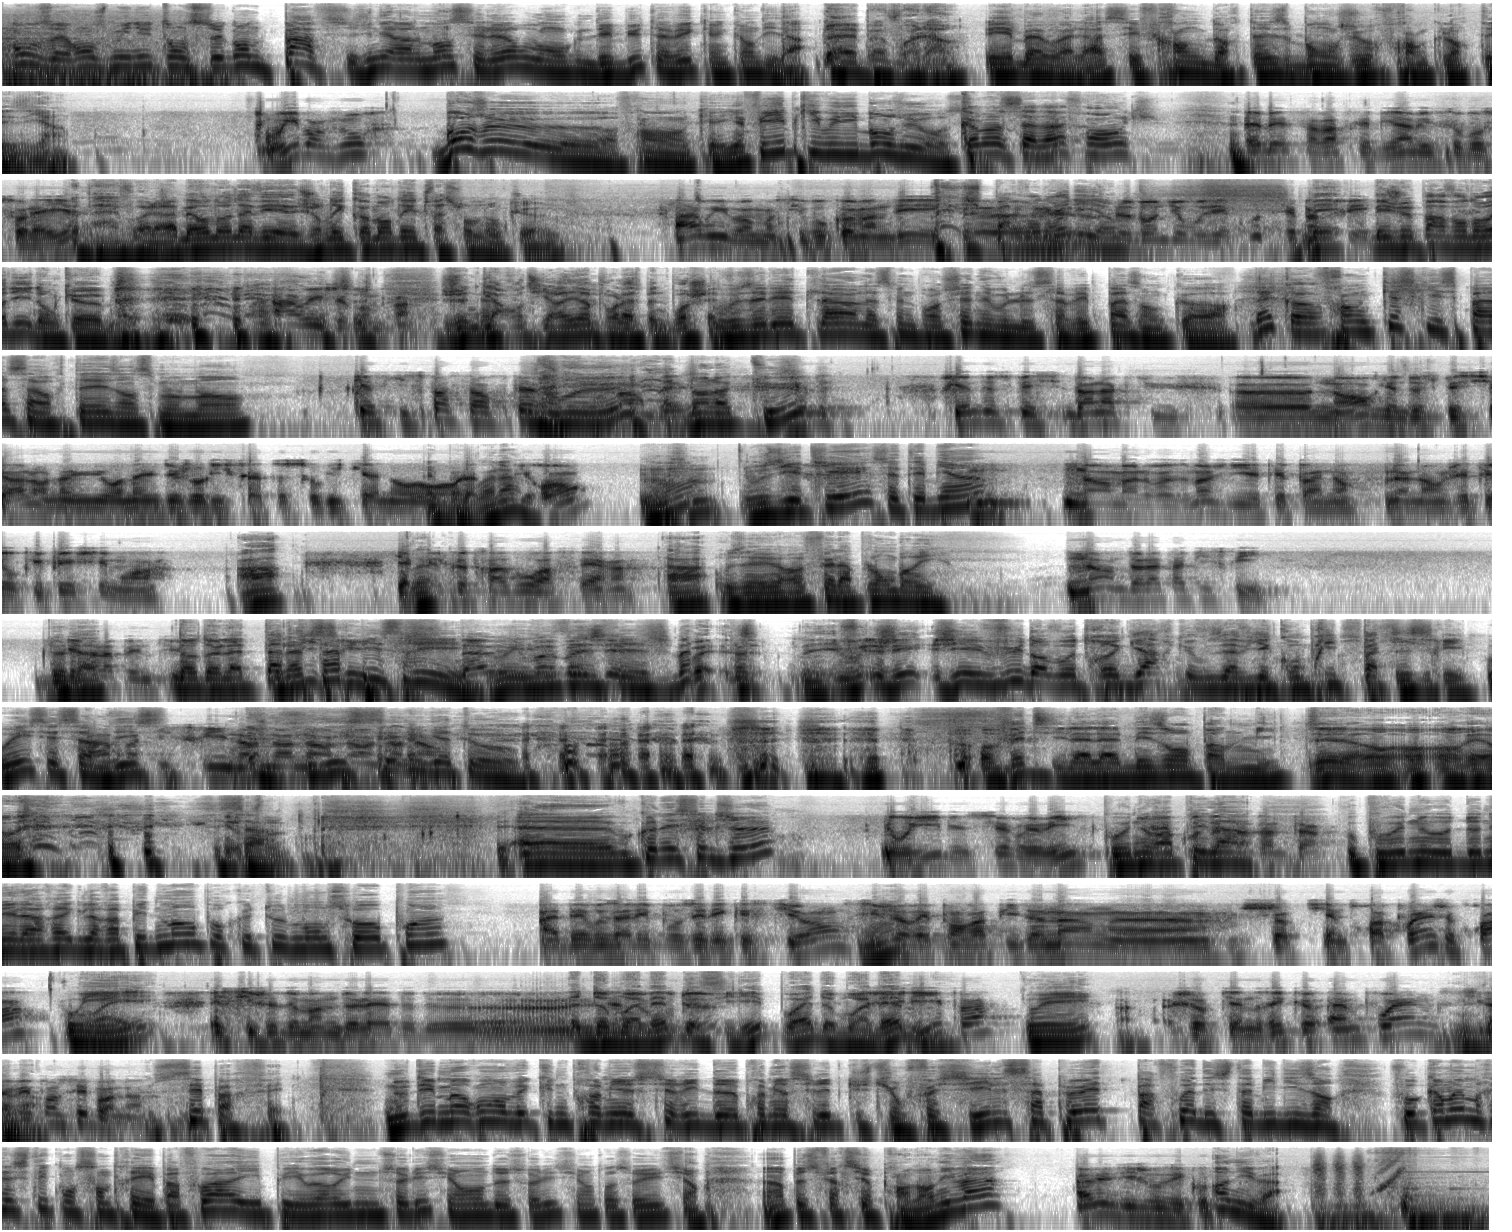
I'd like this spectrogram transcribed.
11h11 minutes 11 secondes, paf Généralement, c'est l'heure où on débute avec un candidat. Eh ben voilà. Et ben voilà, c'est Franck Dortez. Bonjour Franck l'Ortésien. Oui, bonjour. Bonjour Franck. Il y a Philippe qui vous dit bonjour. aussi. Comment ça va, Franck? Eh bien, ça va très bien avec ce beau soleil. Ben voilà, mais on en avait, j'en ai commandé de toute façon, donc. euh, Ah oui, bon, moi, si vous commandez que Je pars vendredi, le, hein. le bon Dieu vous écoute, c'est mais, parfait. mais je pars vendredi, donc euh, Ah oui, je comprends. je ne garantis rien pour la semaine prochaine. Vous allez être là la semaine prochaine et vous ne le savez pas encore. D'accord. Franck, qu'est-ce qui se passe à Orthez en ce moment? Qu'est-ce qui se passe à Orthez en ce moment? Ben, Dans l'actu rien de- spécial. Dans l'actu, euh, non, rien de spécial. On a eu, on a eu des jolies fêtes ce week-end au Eh ben lac voilà. Piron. Hein Vous y étiez? C'était bien? Non, malheureusement, je n'y étais pas. Non, non, non, j'étais occupé chez moi. Ah, Il y a Ouais. quelques travaux à faire. ah, vous avez refait la plomberie. Non, de la tapisserie. De la, la peinture. Non, de la tapisserie. Oui, j'ai- vu dans votre regard que vous aviez compris pâtisserie. Oui, c'est ça. Ah, pâtisserie. Non, non, non, c'est non, le non. gâteau. En fait, il a la maison en pain de mie. C'est ça. Euh, vous connaissez le jeu? Oui, bien sûr, oui, oui. Pouvez nous rappeler la-. Vous pouvez nous donner la règle rapidement pour que tout le monde soit au point Ah ben, vous allez poser des questions. Si Hein je réponds rapidement, euh, j'obtiens trois points, je crois. Oui. Et si je demande de l'aide de... De moi-même, de Philippe, ouais, de moi-même. Philippe, Oui. J'obtiendrai que un point si la Voilà. réponse est bonne. C'est parfait. Nous démarrons avec une première série de première série de questions faciles. Ça peut être parfois déstabilisant. Faut quand même rester concentré. Parfois, il peut y avoir une solution, deux solutions, trois solutions. On peut se faire surprendre. On y va? Allez-y, je vous écoute. On y va.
